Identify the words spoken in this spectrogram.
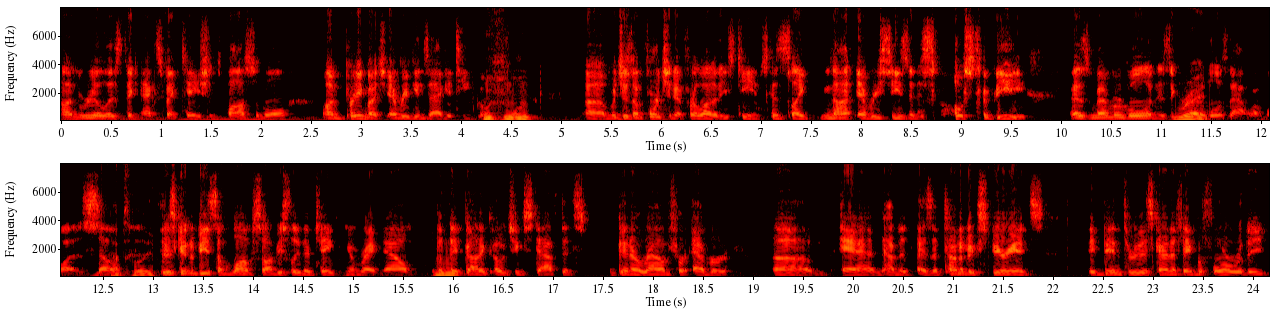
unrealistic expectations possible on pretty much every Gonzaga team going forward. Um, which is unfortunate for a lot of these teams because like not every season is supposed to be as memorable and as incredible as that one was. So Absolutely. there's going to be some lumps. Obviously, they're taking them right now, but Mhm. they've got a coaching staff that's been around forever um, and have a, has a ton of experience. They've been through this kind of thing before, where they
